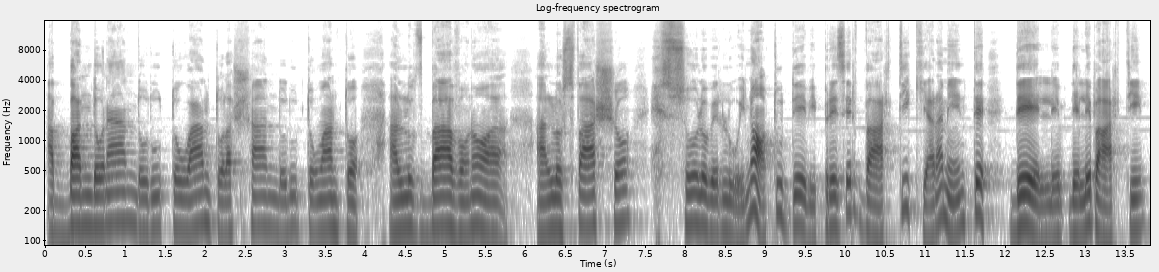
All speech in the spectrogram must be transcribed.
abbandonando tutto quanto, lasciando tutto quanto allo sbavo, no? A, allo sfascio, è solo per lui. No, tu devi preservarti chiaramente delle, delle parti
